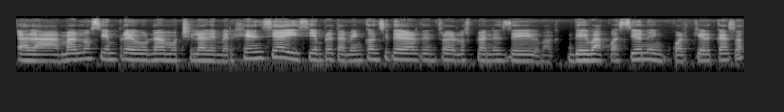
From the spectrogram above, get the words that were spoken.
a la mano siempre una mochila de emergencia y siempre también considerar dentro de los planes de, de, evacuación en cualquier caso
